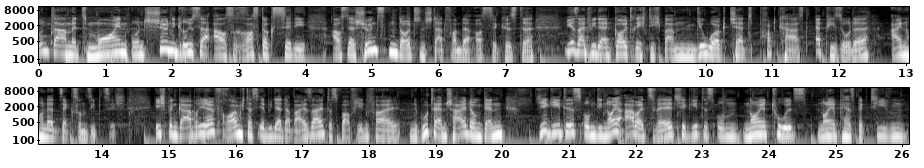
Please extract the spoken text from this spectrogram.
Und damit moin und schöne Grüße aus Rostock City, aus der schönsten deutschen Stadt von der Ostseeküste. Ihr seid wieder goldrichtig beim New Work Chat Podcast Episode 176. Ich bin Gabriel, freue mich, dass ihr wieder dabei seid. Das war auf jeden Fall eine gute Entscheidung, denn hier geht es um die neue Arbeitswelt, hier geht es um neue Tools, neue Perspektiven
